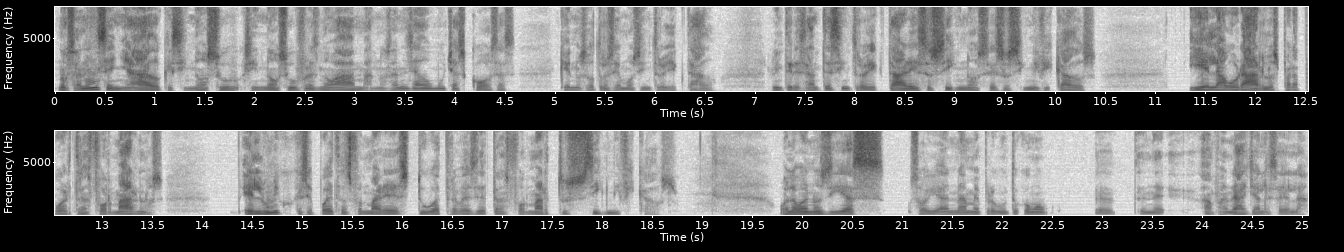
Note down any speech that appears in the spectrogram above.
Nos han enseñado que si no, si no sufres no amas. Nos han enseñado muchas cosas que nosotros hemos introyectado. Lo interesante es introyectar esos signos, esos significados y elaborarlos para poder transformarlos. El único que se puede transformar eres tú a través de transformar tus significados. Hola, buenos días. Soy Ana. Me pregunto cómo eh, tener... Ah, ya, les, ya, ya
